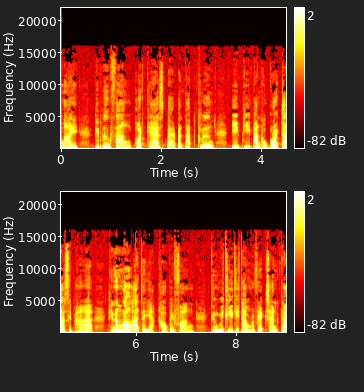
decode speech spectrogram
ไหม พี่เพิ่งฟังพอดแคสต์8บรรทัดครึ่ง EP 1695 ที่น้องๆอาจจะอยากเข้าไปฟัง ถึงวิธีที่ทำ reflection ค่ะ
